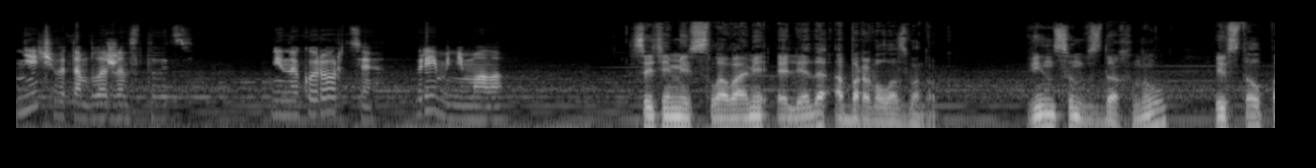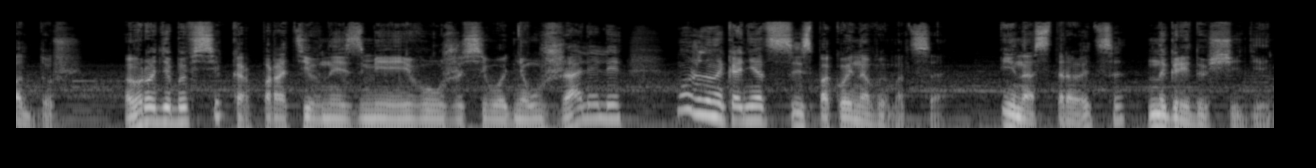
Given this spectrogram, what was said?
Нечего там блаженствовать. Не на курорте, времени мало. С этими словами Эледа оборвала звонок. Винсент вздохнул и встал под душ. Вроде бы все корпоративные змеи его уже сегодня ужалили, можно, наконец, и спокойно вымыться и настроиться на грядущий день.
